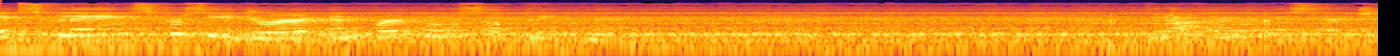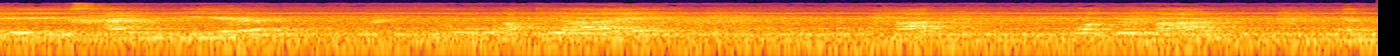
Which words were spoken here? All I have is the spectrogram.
Explains procedure and purpose of treatment. Good afternoon, Mr. Chase. I'm here to apply hot water bag and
